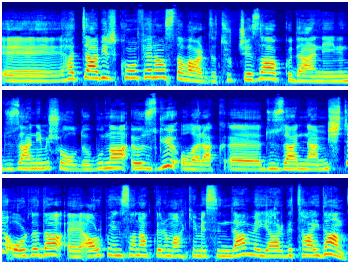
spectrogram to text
E, hatta bir konferans da vardı Türk Ceza Hukuku Derneği'nin düzenlemiş olduğu buna özgü olarak e, düzenlenmişti. Orada da e, Avrupa İnsan Hakları Mahkemesi'nden ve Yargıtay'dan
